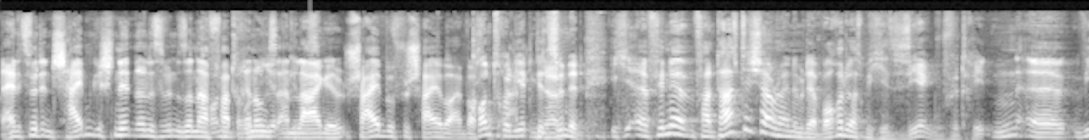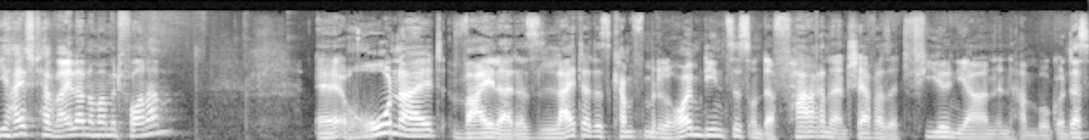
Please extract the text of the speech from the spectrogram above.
Nein, es wird in Scheiben geschnitten und es wird in so einer Verbrennungsanlage Scheibe für Scheibe einfach Kontrolliert verbrannt. gezündet. Ich äh, finde, fantastischer Random der Woche, du hast mich hier sehr gut vertreten. Äh, wie heißt Herr Weiler nochmal mit Vornamen? Äh, Ronald Weiler, das ist Leiter des Kampfmittelräumdienstes und erfahrener Entschärfer seit vielen Jahren in Hamburg. Und das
